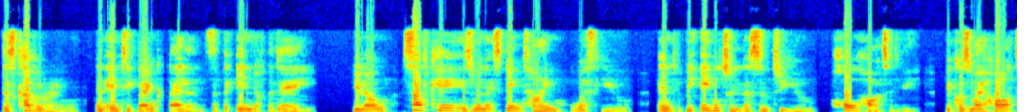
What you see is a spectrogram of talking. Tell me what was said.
discovering an empty bank balance at the end of the day. You know, self care is when I spend time with you and be able to listen to you wholeheartedly because my heart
